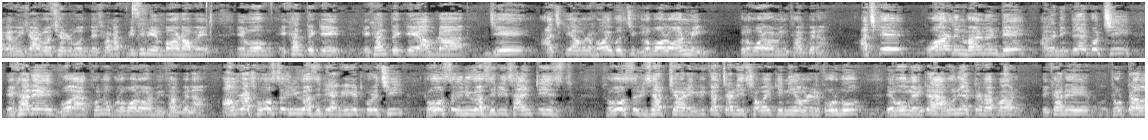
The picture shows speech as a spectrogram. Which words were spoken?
আগামী চার বছরের মধ্যে সারা পৃথিবী এম্পাওয়ার্ড হবে এবং এখান থেকে এখান থেকে আমরা যে, আজকে আমরা সবাই বলছি গ্লোবাল ওয়ার্মিং গ্লোবাল ওয়ার্মিং থাকবে না। আজকে ওয়ার্ল্ড এনভায়রনমেন্ট ডে আমি ডিক্লেয়ার করছি, এখানে গো- এখনও গ্লোবাল ওয়ার্মিং থাকবে না। আমরা সমস্ত ইউনিভার্সিটি অ্যাগ্রিগেট করেছি, সমস্ত ইউনিভার্সিটি সায়েন্টিস্ট সমস্ত রিসার্চার এগ্রিকালচারিস্ট সবাইকে নিয়ে আমরা করব, এবং এটা এমনই একটা ব্যাপার, এখানে টোটাল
